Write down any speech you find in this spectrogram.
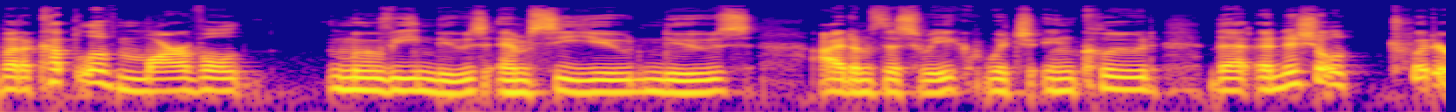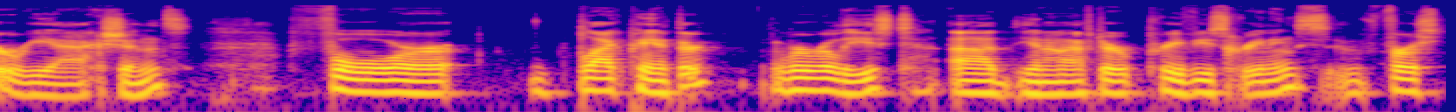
but a couple of Marvel movie news, MCU news items this week, which include that initial Twitter reactions for Black Panther were released. Uh, you know, after preview screenings, first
